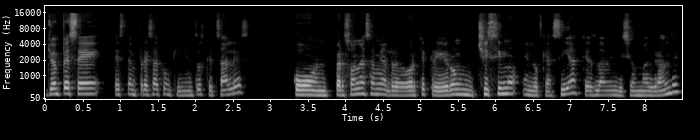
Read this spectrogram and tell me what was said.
Yo empecé esta empresa con 500 quetzales, con personas a mi alrededor que creyeron muchísimo en lo que hacía, que es la bendición más grande.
